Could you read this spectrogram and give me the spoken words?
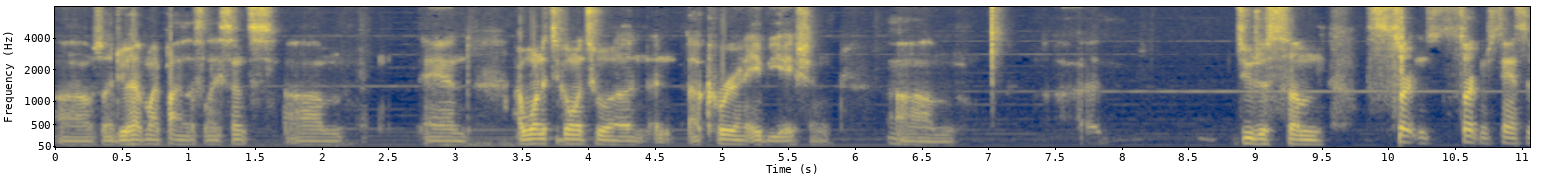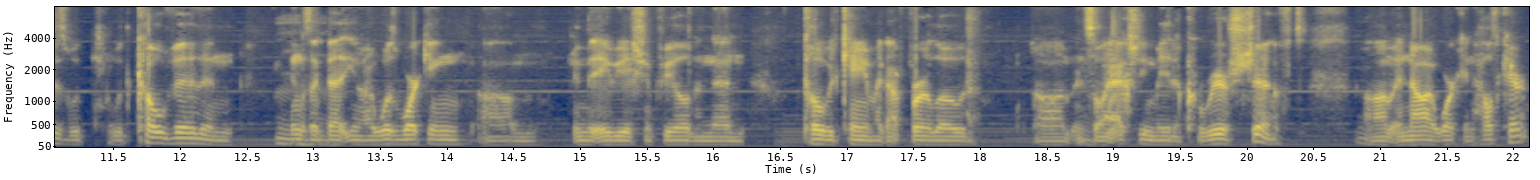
Um, so I do have my pilot's license, um, and I wanted to go into a, a career in aviation. Mm-hmm. Um, uh, due to some certain circumstances with with COVID and mm-hmm. things like mm-hmm. that. You know, I was working um, in the aviation field, and then COVID came. I got furloughed, um, and so I actually made a career shift, mm-hmm. um, and now I work in healthcare.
